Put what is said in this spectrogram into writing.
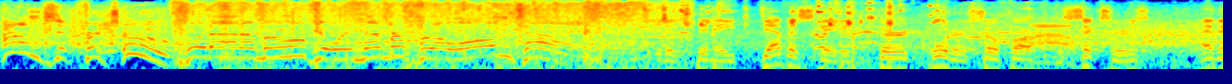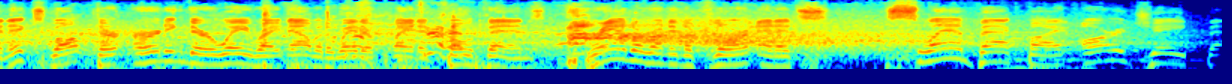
pounds it for two. Put on a move you'll remember for a long time. It has been a devastating third quarter so far wow. for the Sixers. And the Knicks, well, they're earning their way right now with the way they're playing at both ends. Randle running the floor, and it's Slammed back by R.J. Beck.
